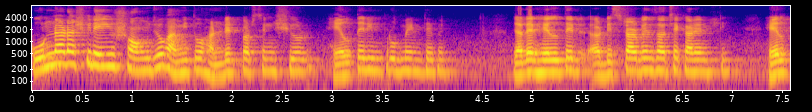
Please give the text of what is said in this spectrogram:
কন্যা রাশির এই সংযোগ, আমি তো হান্ড্রেড পার্সেন্ট শিওর হেলথের ইম্প্রুভমেন্ট দেবে। যাদের হেলথের ডিস্টারবেন্স আছে কারেন্টলি হেলথ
